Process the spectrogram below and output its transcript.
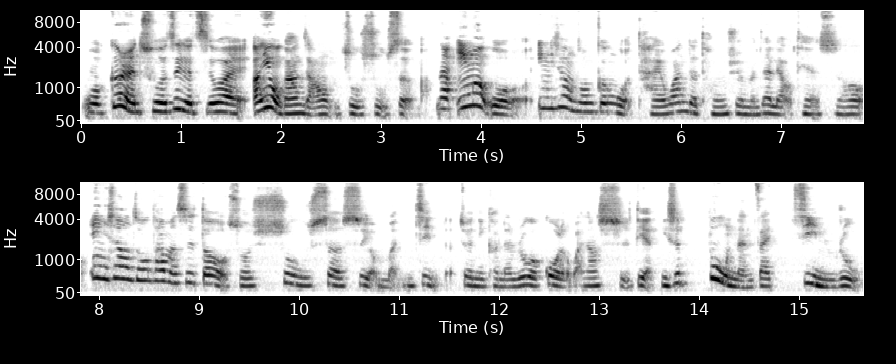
我个人除了这个之外啊，因为我刚刚讲到我们住宿舍嘛，那因为我印象中跟我台湾的同学们在聊天的时候，印象中他们是都有说宿舍是有门禁的，就你可能如果过了晚上十点，你是不能再进入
